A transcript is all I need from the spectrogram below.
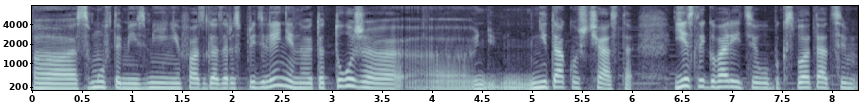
с муфтами изменения фаз газораспределения, но это тоже э, не так уж часто. Если говорить об эксплуатации,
